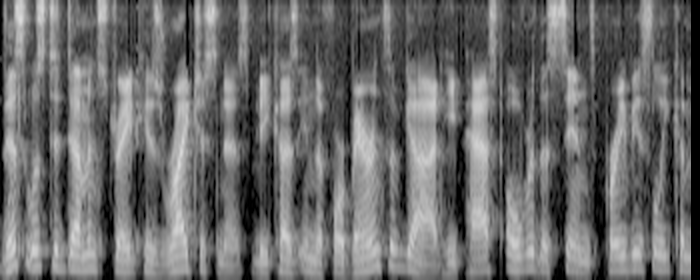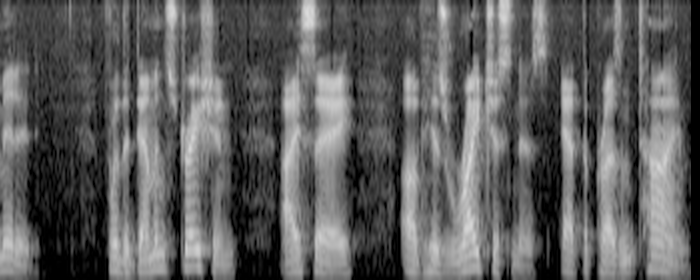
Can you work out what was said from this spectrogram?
This was to demonstrate his righteousness, because in the forbearance of God he passed over the sins previously committed. For the demonstration, I say, of his righteousness at the present time,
